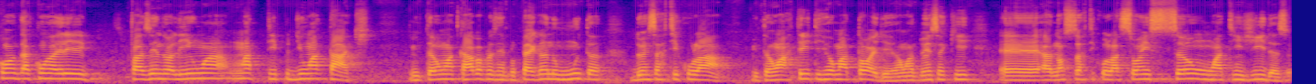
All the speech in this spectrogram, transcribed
com, com ele fazendo ali uma, uma tipo de um ataque. Então acaba, por exemplo, pegando muita doença articular. Então, a artrite reumatoide é uma doença que é, as nossas articulações são atingidas,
